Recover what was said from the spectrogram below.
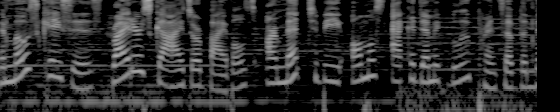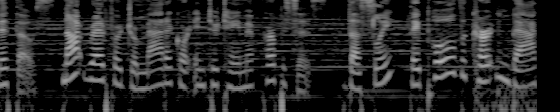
In most cases, writer's guides or Bibles are meant to be almost academic blueprints of the mythos, not read for dramatic or entertainment purposes. Thusly, they pull the curtain back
